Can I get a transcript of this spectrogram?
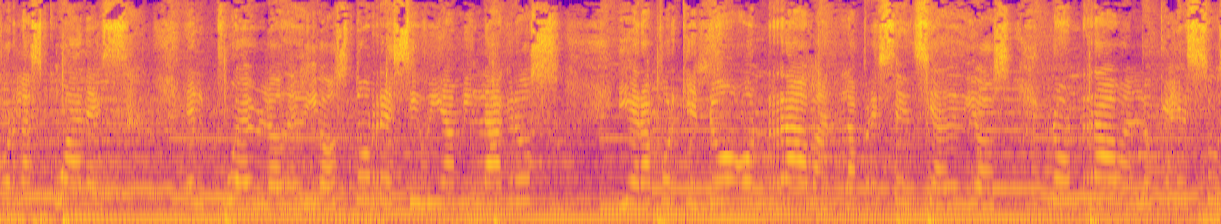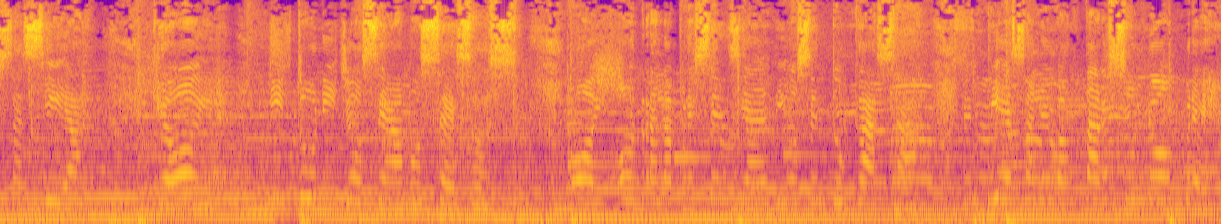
por las cuales el pueblo de Dios no recibía milagros? Y era porque no honraban la presencia Hoy honra la presencia de Dios en tu casa. Empieza a levantar su nombre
